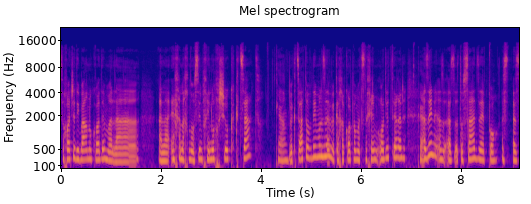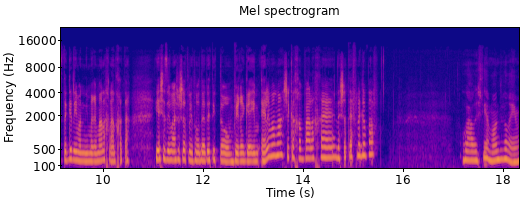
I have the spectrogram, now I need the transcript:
זוכרת שדיברנו קודם על, ה, על ה, איך אנחנו עושים חינוך שוק קצת, כן. וקצת עובדים על זה, וככה כל פעם מצליחים עוד יותר. כן. אז הנה, אז, אז את עושה את זה פה. אז, אז תגידי, אם אני מרימה לך להנחתה, יש איזה משהו שאת מתמודדת איתו ברגעים אלה ממש, שככה בא לך אה, לשתף לגביו? וואו, יש לי המון דברים.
